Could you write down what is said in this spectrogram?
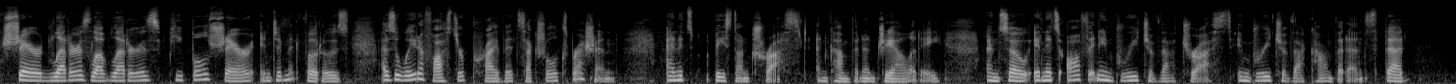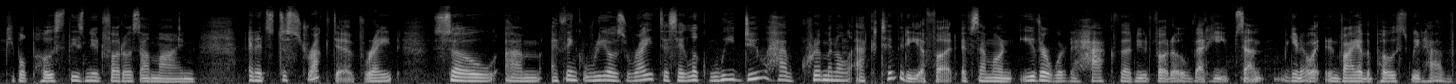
shared letters, love letters, people share intimate photos as a way to foster private sexual expression. And it's based on trust and confidentiality. And so, and it's often in breach of that trust, in breach of that confidence that people post these nude photos online and it's destructive right? So um, i think rio's right to say look we do have criminal activity afoot. If someone either were to hack the nude photo that he sent you know and via the post we'd have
